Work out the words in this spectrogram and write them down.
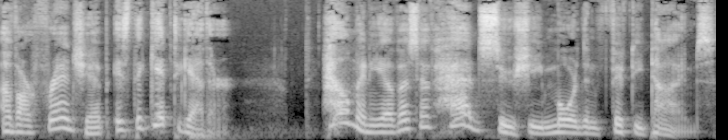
of our friendship is the get together. How many of us have had sushi more than 50 times?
